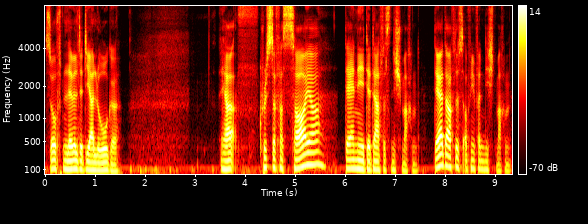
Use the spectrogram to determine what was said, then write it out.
so auf dem Level der Dialoge. Ja, Christopher Sawyer, der, nee, der darf das nicht machen. Der darf das auf jeden Fall nicht machen.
